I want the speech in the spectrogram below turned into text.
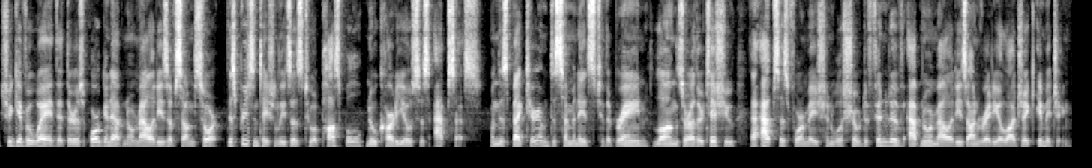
should give away that there is organ abnormalities of some sort. This presentation leads us to a possible nocardiosis abscess. When this bacterium disseminates to the brain, lungs, or other tissue, the abscess formation will show definitive abnormalities on radiologic imaging.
